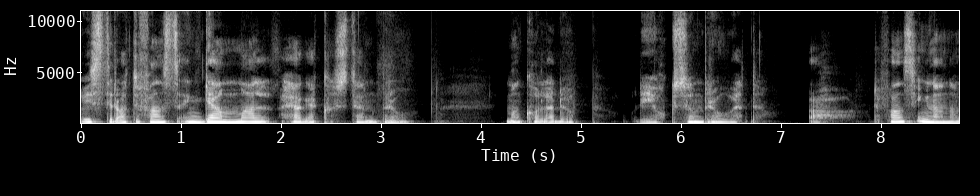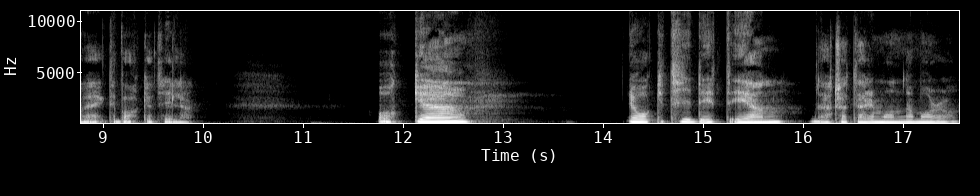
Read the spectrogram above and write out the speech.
visste då att det fanns en gammal Höga Kusten-bro. Man kollade upp. Det är också en bro, vet du. Ah, det fanns ingen annan väg tillbaka tydligen. Och eh, jag åker tidigt igen. Jag tror att det här är måndag morgon.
